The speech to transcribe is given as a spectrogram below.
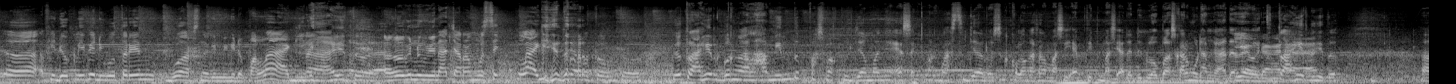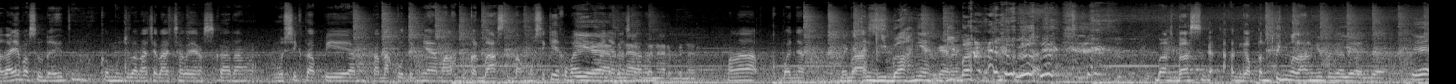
eh, video klipnya diputerin, gua harus nungguin minggu depan lagi. Nah, itu ya. Lalu nungguin acara musik lagi tuh. betul betul itu terakhir gue ngalamin tuh pas waktu zamannya SMA kelas 3 loh kalau nggak salah masih MTV masih ada di global sekarang udah nggak ada Iya, lagi. udah itu terakhir di situ makanya pas udah itu kemunculan acara-acara yang sekarang musik tapi yang tanda kutipnya malah bukan bahas tentang musik ya kebanyakan Iya kebanyakan benar sekarang. benar benar. malah banyak Banyak bahas- gibahnya sekarang. gibah bahas-bahas nggak nggak penting malahan gitu kan Iya. Ya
